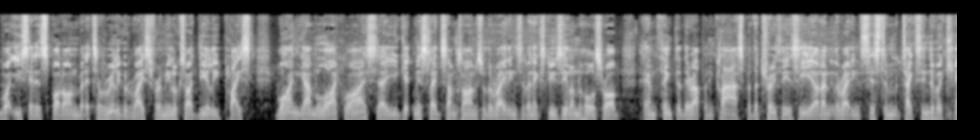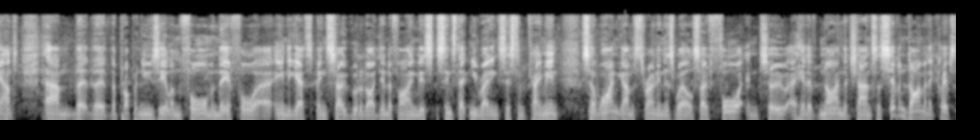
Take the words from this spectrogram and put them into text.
what you said is spot on, but it's a really good race for him. He looks ideally placed. Wine Gum, likewise. Uh, you get misled sometimes with the ratings of an ex-New Zealand horse, Rob, and think that they're up in class. But the truth is here, I don't think the rating system takes into account um, the, the, the proper New Zealand form, and therefore uh, Andy Gath's been so good at identifying this since that new rating system came in. So Wine Gum's thrown in as well. So four and two ahead of nine. The chances seven Seven Diamond Eclipse.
